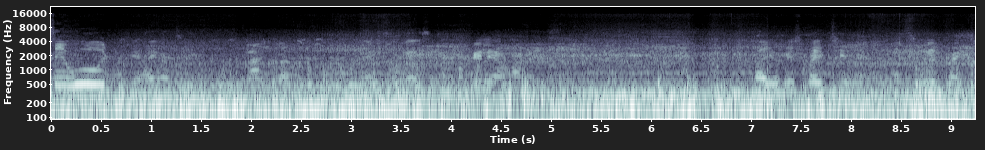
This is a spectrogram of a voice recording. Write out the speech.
છે ઊંટ આ યોગેશભાઈ છે સુરેશભાઈ છે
